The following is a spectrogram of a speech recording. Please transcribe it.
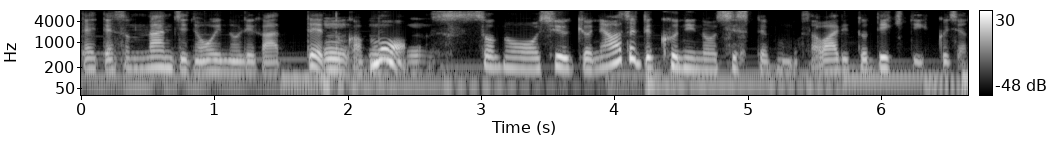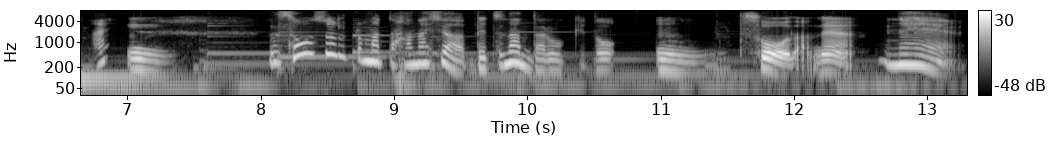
大体その何時にお祈りがあってとかも、うんうん。うんその宗教に合わせて国のシステムもさ、割とできていくじゃない？そうするとまた話は別なんだろうけど、うん、うん、そうだね、ねえ。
